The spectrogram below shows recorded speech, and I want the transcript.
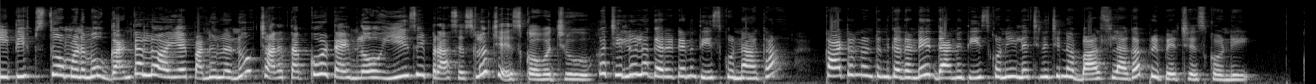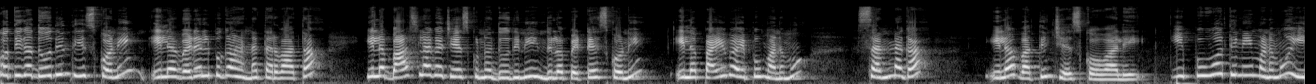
ఈ టిప్స్తో మనము గంటల్లో అయ్యే పనులను చాలా తక్కువ టైంలో ఈజీ ప్రాసెస్లో చేసుకోవచ్చు. ఒక చిల్లుల గరిటెను తీసుకున్నాక కాటన్ ఉంటుంది కదండి దాన్ని తీసుకొని ఇలా చిన్న చిన్న బాల్స్ లాగా ప్రిపేర్ చేసుకోండి. కొద్దిగా దూదిని తీసుకొని ఇలా వెడల్పుగా అన్న తర్వాత ఇలా బాల్స్ లాగా చేసుకున్న దూదిని ఇందులో పెట్టేసుకొని ఇలా పై వైపు మనము సన్నగా ఇలా వర్తించేసుకోవాలి ఈ పువ్వొత్తిని మనము ఈ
